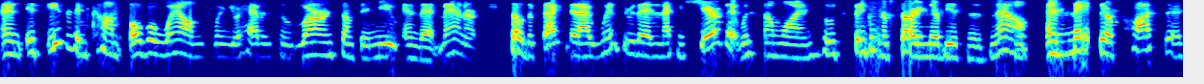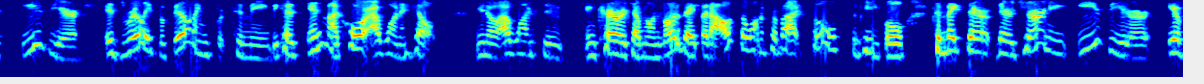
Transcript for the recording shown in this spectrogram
and it's easy to become overwhelmed when you're having to learn something new in that manner. So the fact that I went through that and I can share that with someone who's thinking of starting their business now and make their process easier is really fulfilling for, to me because in my core I want to help. You know, I want to encourage, I want to motivate, but I also want to provide tools to people to make their, their journey easier if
